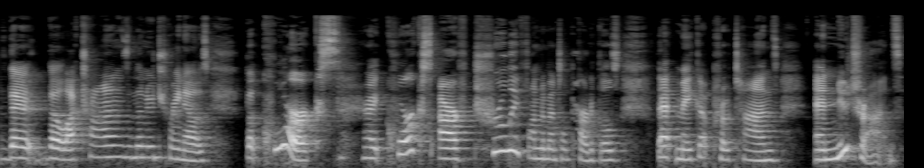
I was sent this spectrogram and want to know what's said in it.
the, the electrons and the neutrinos, but quarks, right? Quarks are truly fundamental particles that make up protons and neutrons.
